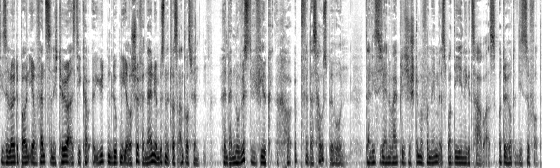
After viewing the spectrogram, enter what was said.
Diese Leute bauen ihre Fenster nicht höher als die Kajütenluken ihrer Schiffe. Nein, wir müssen etwas anderes finden. Wenn man nur wüsste, wie viele Köpfe das Haus bewohnen. Da ließ sich eine weibliche Stimme vernehmen, es war diejenige Zabas. Otto hörte dies sofort.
